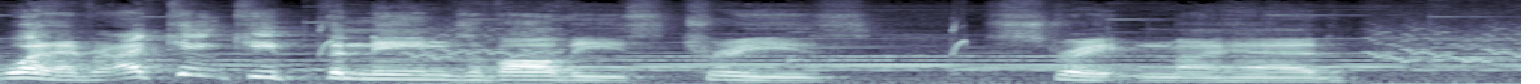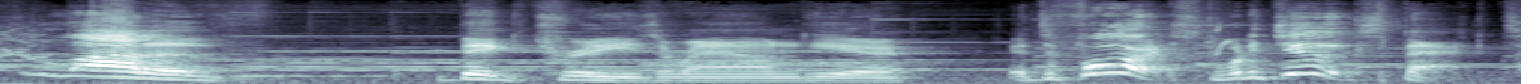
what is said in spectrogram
whatever. I can't keep the names of all these trees straight in my head. a lot of big trees around here. It's a forest. What did you expect?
